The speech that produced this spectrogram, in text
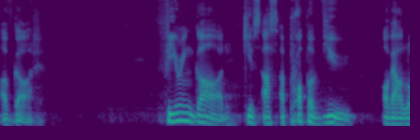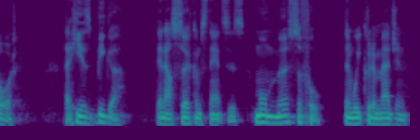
of God. Fearing God gives us a proper view of our Lord, that He is bigger than our circumstances, more merciful than we could imagine,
